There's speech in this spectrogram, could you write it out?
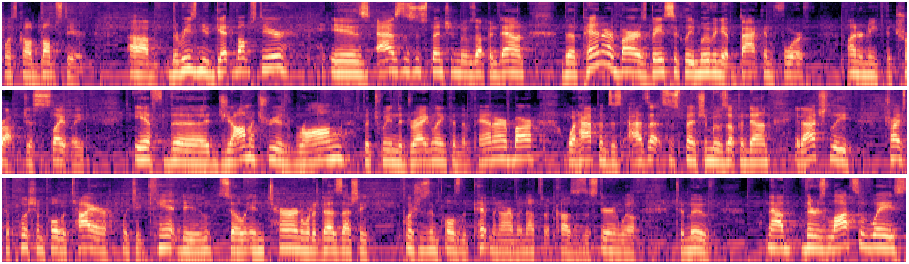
what's called bump steer. Um, the reason you get bump steer is as the suspension moves up and down, the panhard bar is basically moving it back and forth underneath the truck just slightly. If the geometry is wrong between the drag link and the panhard bar, what happens is as that suspension moves up and down, it actually tries to push and pull the tire, which it can't do. So in turn, what it does actually pushes and pulls the pitman arm, and that's what causes the steering wheel to move. Now, there's lots of ways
